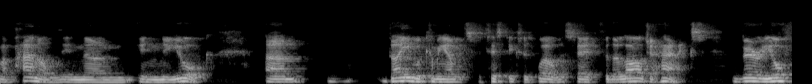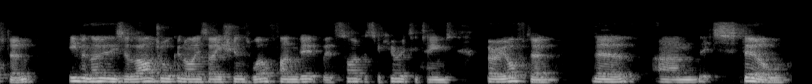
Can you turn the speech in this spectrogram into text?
on a panel in um, in New York. Um, they were coming out with statistics as well that said for the larger hacks, very often, even though these are large organizations, well funded with cybersecurity teams, very often the um, it's still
